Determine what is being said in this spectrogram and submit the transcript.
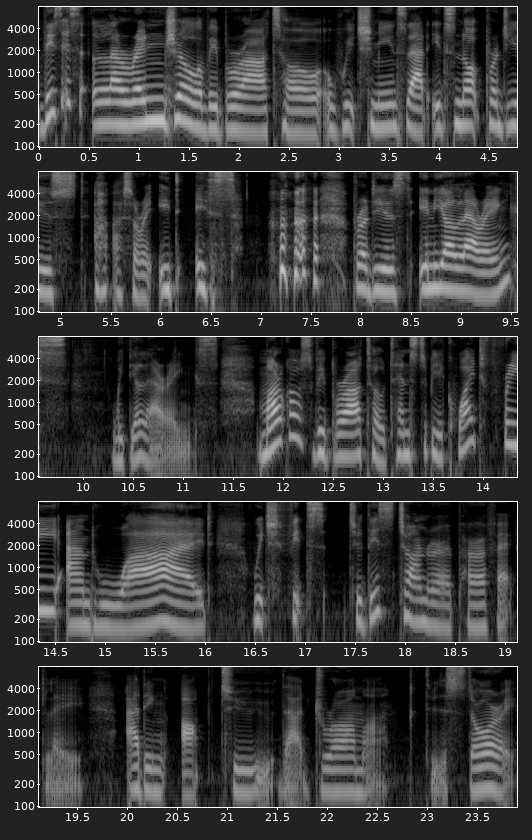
This is laryngeal vibrato, which means that it's not produced. Uh, sorry, it is produced in your larynx with your larynx. Marco's vibrato tends to be quite free and wide, which fits to this genre perfectly, adding up to that drama, to the story.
